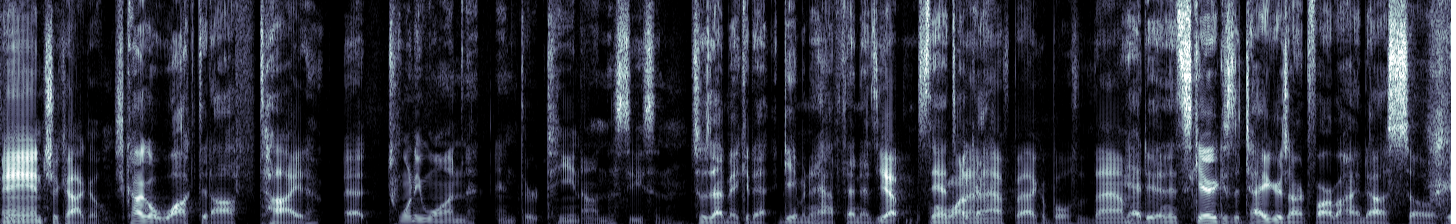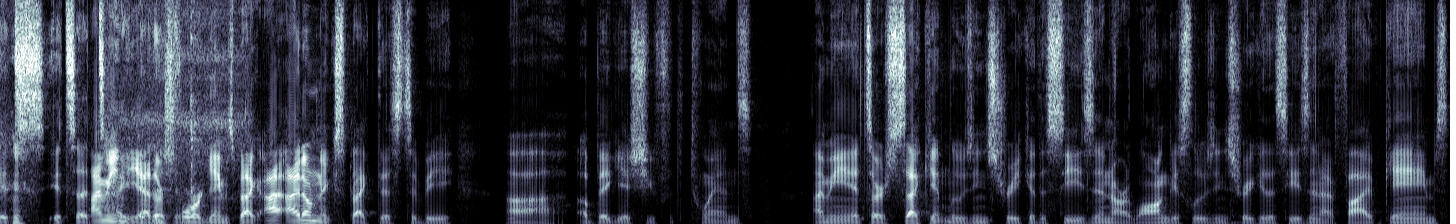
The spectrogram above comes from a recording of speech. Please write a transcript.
and Chicago Chicago walked it off. tied at 21 and 13 on the season. So does that make it a game and a half then? As Yep, it stands. one and a half back of both of them. Yeah, dude, and it's scary because the Tigers aren't far behind us. So it's it's a. I mean, yeah, they're four games back. I, I don't expect this to be uh, a big issue for the Twins. I mean, it's our second losing streak of the season, our longest losing streak of the season at five games.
